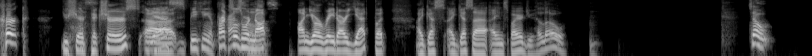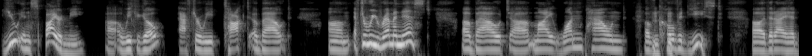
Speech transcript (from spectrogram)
Kirk, You shared Yes. pictures. Uh, yes. Speaking of pretzels were not- on your radar yet, but I guess I guess uh, I inspired you. Hello. So you inspired me uh, a week ago after we talked about, um, after we reminisced about uh, my one pound of COVID yeast uh, that I had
